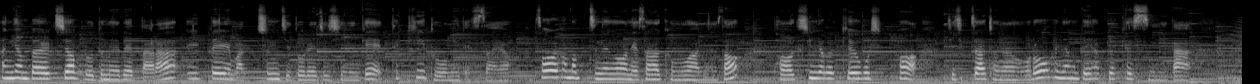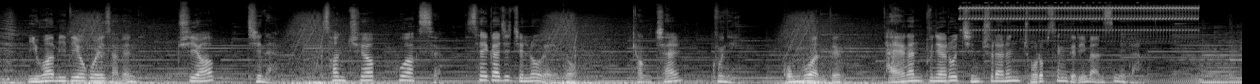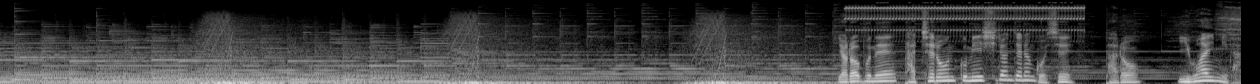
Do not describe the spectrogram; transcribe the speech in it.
학년별 취업 로드맵에 따라 1대1 맞춤 지도를 해주시는 게 특히 도움이 됐어요. 서울산업진흥원에서 근무하면서 더욱 실력을 키우고 싶어 지식자 전형으로 한양대에 합격했습니다. 이화 미디어고에 서는 취업, 진학, 선취업, 후학습 세 가지 진로 외에도 경찰, 군인, 공무원 등 다양한 분야로 진출하는 졸업생들이 많습니다. 여러분의 다채로운 꿈이 실현되는 곳이 바로 이화입니다.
